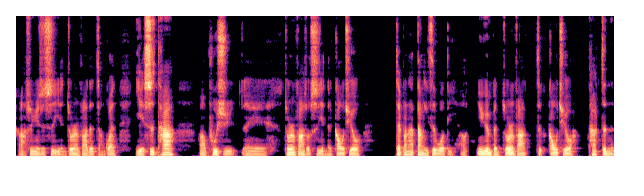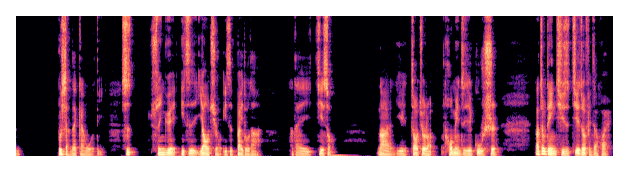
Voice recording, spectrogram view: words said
啊，孙越是饰演周润发的长官，也是他啊 push 呃周润发所饰演的高秋再帮他当一次卧底啊，因为原本周润发这个高秋啊，他真的不想再干卧底，是孙越一直要求，一直拜托他，他才接受。那也造就了后面这些故事。那这部电影其实节奏非常快，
